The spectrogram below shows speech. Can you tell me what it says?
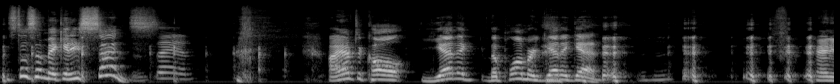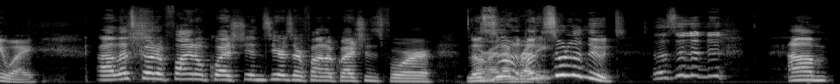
This doesn't make any sense. I have to call yet ag- the plumber yet again. Mhm. anyway, uh, let's go to final questions. Here's our final questions for All right, I'm ready. Zulanut. Zulanut. Um,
